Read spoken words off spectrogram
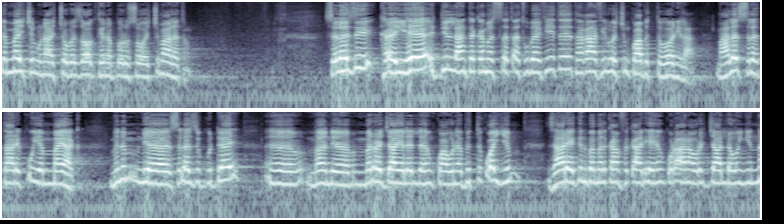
የማይችሉ ናቸው በዛ ወቅት የነበሩ ሰዎች ማለት ነው። ስለዚህ ይሄ እድል ላንተ ከመሰጠቱ በፊት ተጋፊሎች እንኳ ብትሆን ይላል። ማለት ስለ ታሪኩ የማያቅ ምንም ስለዚህ ጉዳይ መረጃ የሌለህ እንኳ ሁነ ብትቆይም ዛሬ ግን በመልካም ፍቃድ ይህን ቁርአን አውርጃለሁኝና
